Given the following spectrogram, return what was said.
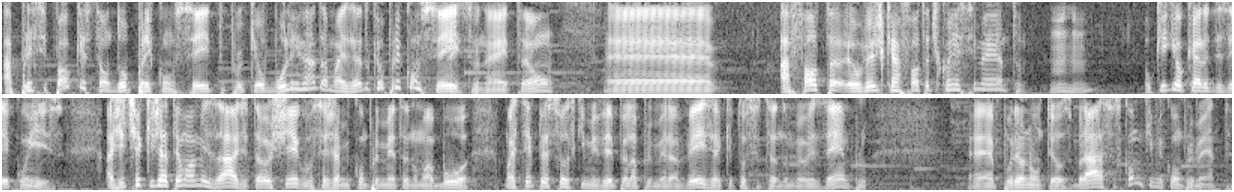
a principal questão do preconceito, porque o bullying nada mais é do que o preconceito, Sim, sim. né? Então, é, a falta, eu vejo que é a falta de conhecimento. Uhum. O que, que eu quero dizer com isso? A gente aqui já tem uma amizade, então eu chego, você já me cumprimenta numa boa, mas tem pessoas que me vê pela primeira vez, e aqui estou citando o meu exemplo, é, por eu não ter os braços, como que me cumprimenta?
